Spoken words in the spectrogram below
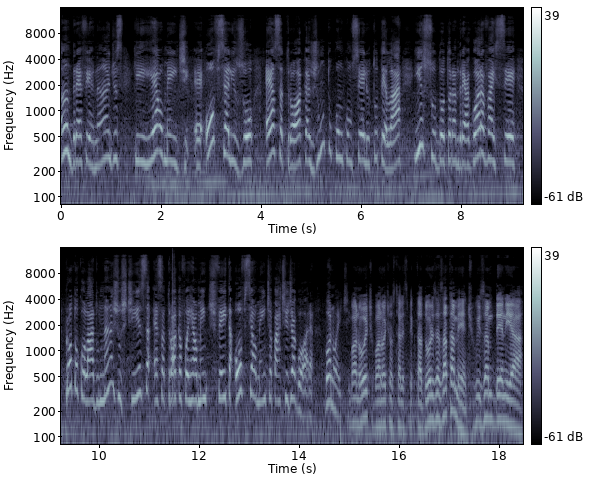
André Fernandes, que realmente é, oficializou essa troca junto com o Conselho Tutelar. Isso, doutor André, agora vai ser protocolado na Justiça. Essa troca foi realmente feita oficialmente a partir de agora. Boa noite. Boa noite, boa noite aos telespectadores. Exatamente. O exame DNA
